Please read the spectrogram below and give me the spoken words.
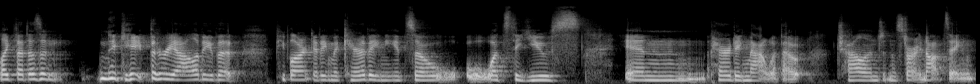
Like that doesn't negate the reality that people aren't getting the care they need. So what's the use in parroting that without challenge in the story? Not saying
